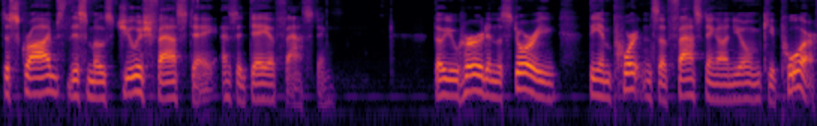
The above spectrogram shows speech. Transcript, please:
describes this most Jewish fast day as a day of fasting. Though you heard in the story the importance of fasting on Yom Kippur,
